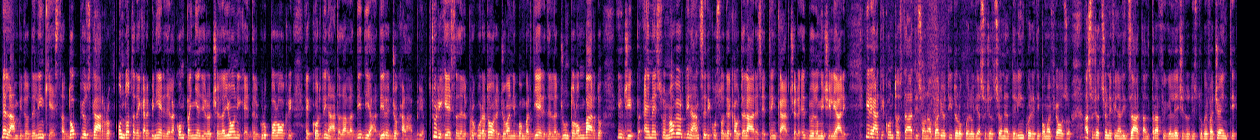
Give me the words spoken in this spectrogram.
nell'ambito dell'inchiesta Doppio Sgarro condotta dai carabinieri della compagnia di Roccella Ionica e del gruppo Locri e coordinata dalla DDA di Reggio Calabria. Su richiesta del procuratore Giovanni Bombardieri e dell'aggiunto Lombardo, il GIP ha emesso nove ordinanze di custodia cautelare, sette in carcere e due domiciliari. I reati contestati sono a vario titolo quello di associazione a delinquere tipo mafioso, associazione finalizzata al traffico illecito di stupefacenti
